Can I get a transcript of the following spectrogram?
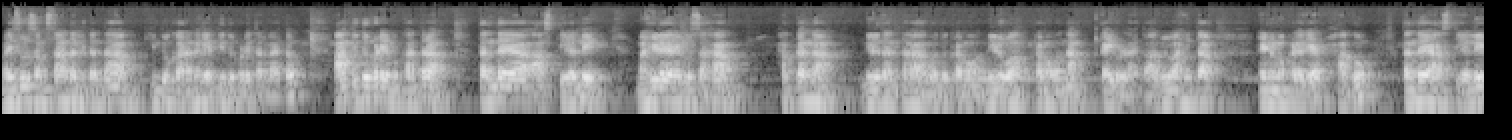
ಮೈಸೂರು ಸಂಸ್ಥಾನದಲ್ಲಿದ್ದಂತಹ ಹಿಂದೂ ಕಾನೂನಿಗೆ ತಿದ್ದುಪಡಿ ತರಲಾಯಿತು. ಆ ತಿದ್ದುಪಡಿಯ ಮುಖಾಂತರ ತಂದೆಯ ಆಸ್ತಿಯಲ್ಲಿ ಮಹಿಳೆಯರಿಗೂ ಸಹ ಹಕ್ಕನ್ನ ನೀಡಿದಂತಹ ಒಂದು ಕ್ರಮ, ನೀಡುವ ಕ್ರಮವನ್ನ ಕೈಗೊಳ್ಳಲಾಯಿತು. ಅವಿವಾಹಿತ ಹೆಣ್ಣು ಮಕ್ಕಳಿಗೆ ಹಾಗೂ ತಂದೆಯ ಆಸ್ತಿಯಲ್ಲಿ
